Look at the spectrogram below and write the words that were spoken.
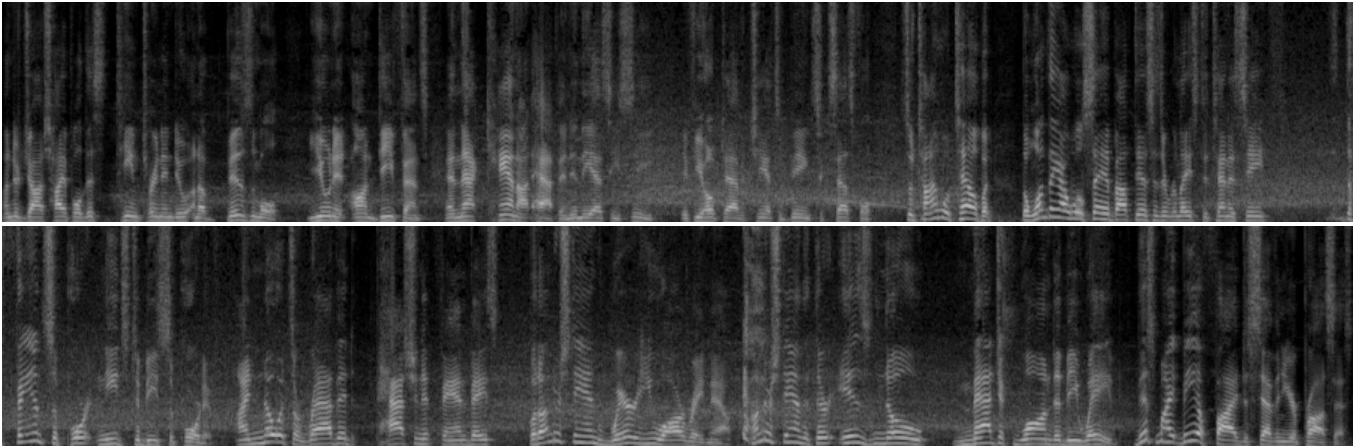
under Josh Heupel, this team turned into an abysmal unit on defense, and that cannot happen in the SEC if you hope to have a chance of being successful. So time will tell. But the one thing I will say about this as it relates to Tennessee, the fan support needs to be supportive. I know it's a rabid, passionate fan base, but understand where you are right now. understand that there is no magic wand to be waved. This might be a five to seven year process.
